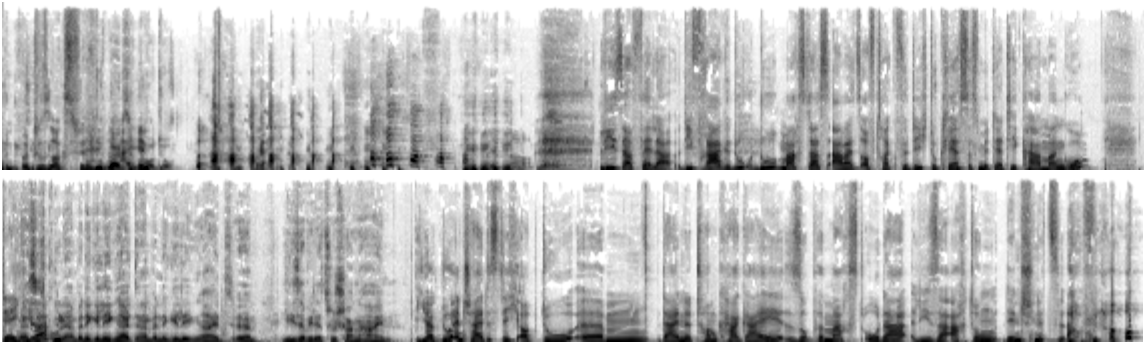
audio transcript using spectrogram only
Und, und du sorgst für Und den du bleibst im Wein. Auto. Lisa Feller, die Frage, du, du machst das, Arbeitsauftrag für dich, du klärst es mit der TK Mango. Der Das Jörg, ist cool, dann haben wir eine Gelegenheit, dann haben wir eine Gelegenheit, äh, Lisa wieder zu Shanghai. Jörg, du entscheidest dich, ob du ähm, deine Tom Kagai Suppe machst oder, Lisa, Achtung, den Schnitzelauflauf.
